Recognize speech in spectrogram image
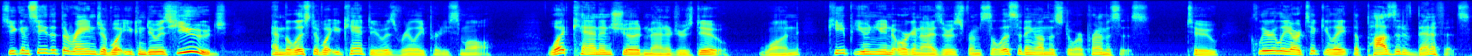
So you can see that the range of what you can do is huge, and the list of what you can't do is really pretty small. What can and should managers do? 1. Keep union organizers from soliciting on the store premises. 2. Clearly articulate the positive benefits,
